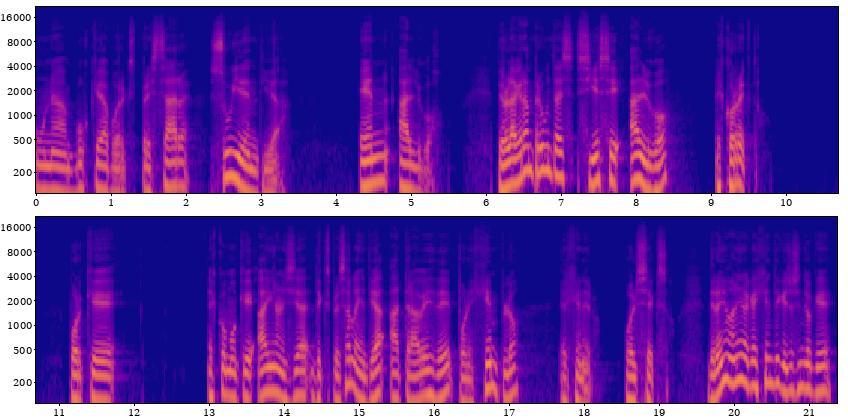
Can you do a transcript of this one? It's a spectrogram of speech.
una búsqueda por expresar su identidad en algo. Pero la gran pregunta es si ese algo es correcto. Porque es como que hay una necesidad de expresar la identidad a través de, por ejemplo, el género o el sexo. De la misma manera que hay gente que yo siento que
